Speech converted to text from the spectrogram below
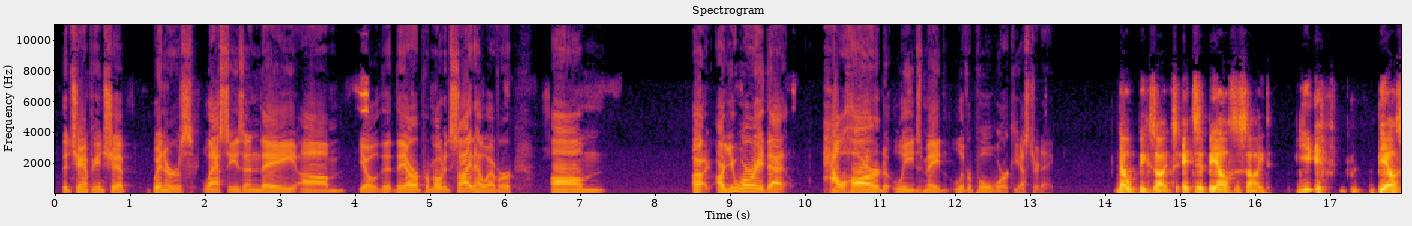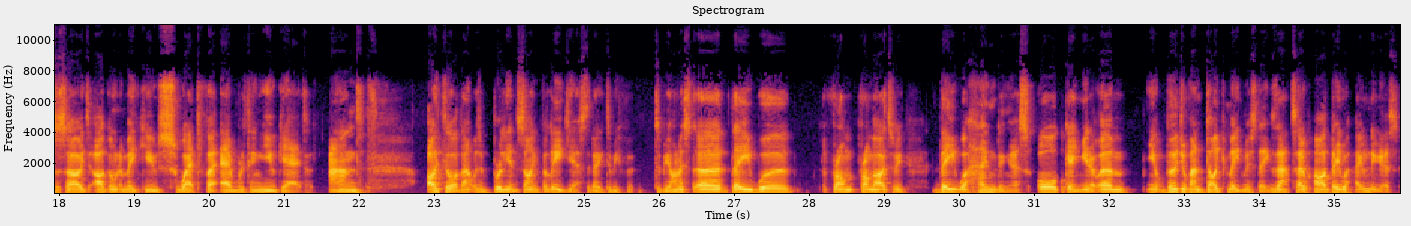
the championship winners last season, they um, you know they, they are a promoted side. However, um, are, are you worried that how hard Leeds made Liverpool work yesterday? No, because it's, a Bielsa side. If Bielsa sides are going to make you sweat for everything you get, and I thought that was a brilliant sign for Leeds yesterday. To be to be honest, uh, they were from from the heights of they were hounding us all game. You know, um, you know, Virgil Van Dijk made mistakes. That's how hard they were hounding us.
